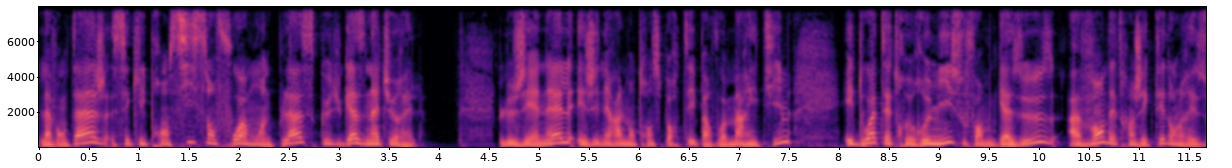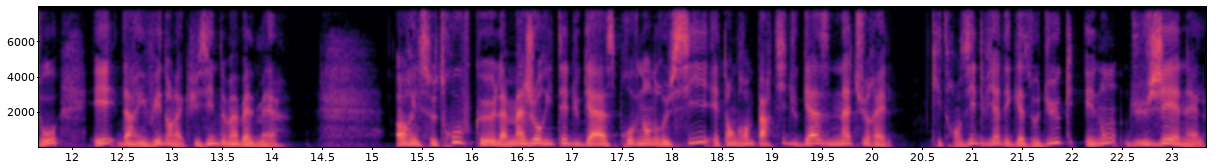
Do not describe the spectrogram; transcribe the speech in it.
L'avantage, c'est qu'il prend 600 fois moins de place que du gaz naturel. Le GNL est généralement transporté par voie maritime et doit être remis sous forme gazeuse avant d'être injecté dans le réseau et d'arriver dans la cuisine de ma belle-mère. Or, il se trouve que la majorité du gaz provenant de Russie est en grande partie du gaz naturel, qui transite via des gazoducs et non du GNL.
